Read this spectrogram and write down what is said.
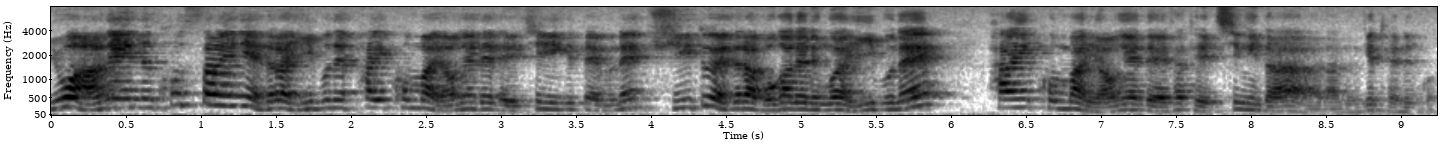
요 안에 있는 코사인이 얘들아 2분의 파이 콤마 0에 대해 대칭이기 때문에 g도 얘들아 뭐가 되는 거야? 2분의 파이 콤마 0에 대해서 대칭이다 라는 게 되는 거.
